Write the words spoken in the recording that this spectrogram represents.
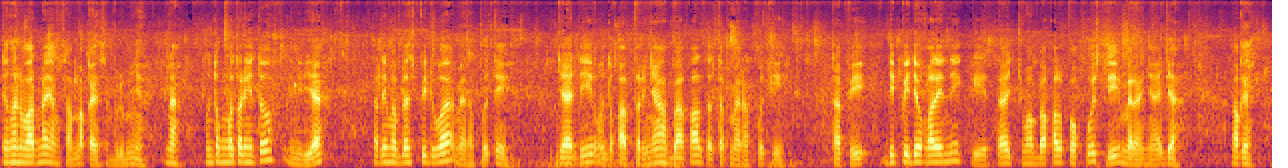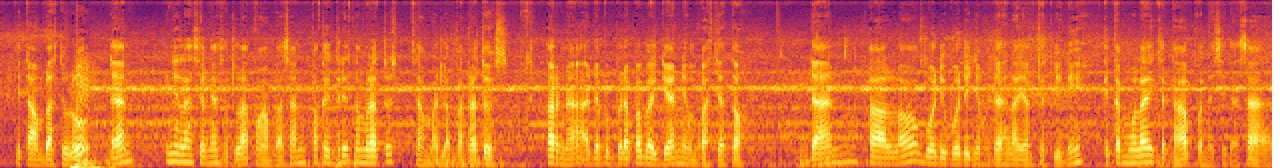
Dengan warna yang sama kayak sebelumnya. Nah, untuk motornya itu, ini dia. R15P2 merah putih. Jadi untuk afternya bakal tetap merah putih Tapi di video kali ini kita cuma bakal fokus di merahnya aja. Oke, kita amplas dulu Dan inilah hasilnya setelah pengaplasan pakai grid 600 sama 800 Karena ada beberapa bagian yang bekas jatuh. Dan kalau body-bodinya udah layak cat gini, kita mulai ke tahap fondasi dasar.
